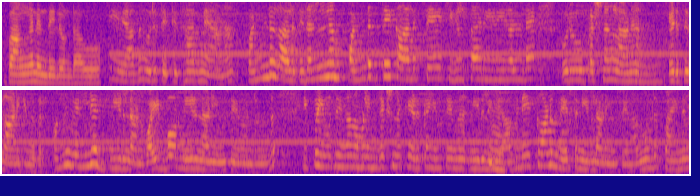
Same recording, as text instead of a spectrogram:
അപ്പോൾ അങ്ങനെ എന്തെങ്കിലും ഉണ്ടാവുമോ അത് ഒരു തെറ്റിദ്ധാരണയാണ്. പണ്ട് കാലത്ത് ഇതെല്ലാം പണ്ടത്തെ കാലത്തെ ചികിത്സാ രീതികളുടെ ഒരു പ്രശ്നങ്ങളാണ് എടുത്തു കാണിക്കുന്നത്. അന്ന് വലിയ നീഡിലാണ്. വൈറ്റ് ബോർ നീഡിലാണ് യൂസ് ചെയ്തുകൊണ്ടിരുന്നത്. ഇപ്പോൾ യൂസ് ചെയ്യുന്നത് നമ്മൾ ഇഞ്ചക്ഷൻ ഒക്കെ എടുക്കാൻ യൂസ് ചെയ്യുന്ന നീഡിലില്ലേ? അതിനേക്കാളും നേരത്തെ നീഡിലാണ് യൂസ് ചെയ്യുന്നത്. അതുകൊണ്ട് സ്പൈനൽ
